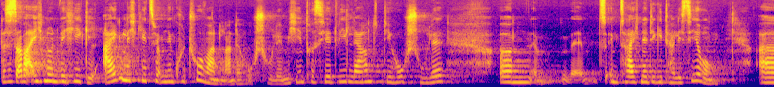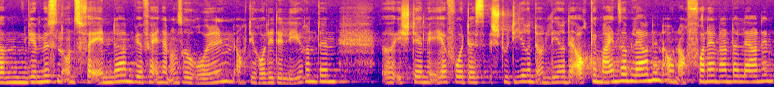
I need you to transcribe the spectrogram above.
Das ist aber eigentlich nur ein Vehikel. Eigentlich geht es mir um den Kulturwandel an der Hochschule. Mich interessiert, wie lernt die Hochschule im Zeichen der Digitalisierung. Ähm, wir müssen uns verändern, wir verändern unsere Rollen, auch die Rolle der Lehrenden. Äh, ich stelle mir eher vor, dass Studierende und Lehrende auch gemeinsam lernen und auch voneinander lernen,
